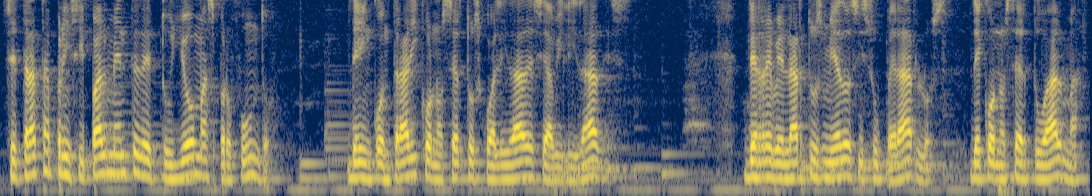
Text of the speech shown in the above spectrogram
Se trata principalmente de tu yo más profundo, de encontrar y conocer tus cualidades y habilidades, de revelar tus miedos y superarlos, de conocer tu alma.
